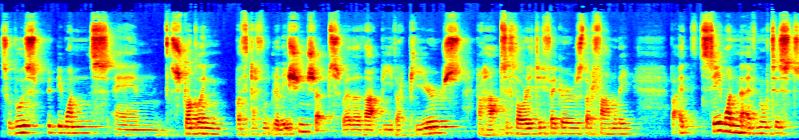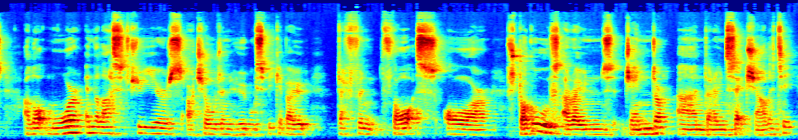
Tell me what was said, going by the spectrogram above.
So those would be ones um, struggling with different relationships, whether that be their peers, perhaps authority figures, their family. But I'd say one that I've noticed a lot more in the last few years are children who will speak about different thoughts or struggles around gender and around sexuality.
